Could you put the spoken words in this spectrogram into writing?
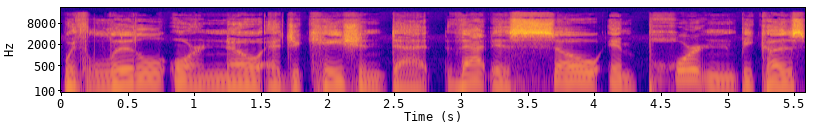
with little or no education debt. That is so important because,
